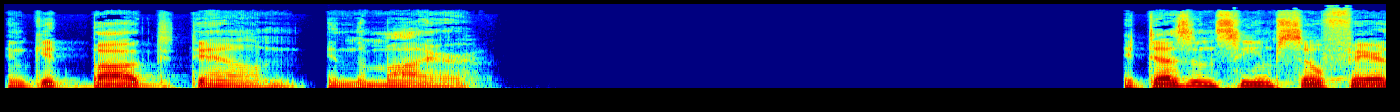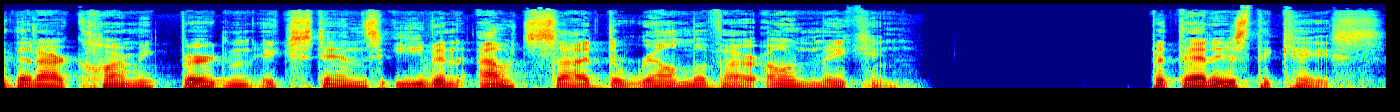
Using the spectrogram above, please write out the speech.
and get bogged down in the mire. It doesn't seem so fair that our karmic burden extends even outside the realm of our own making. But that is the case.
